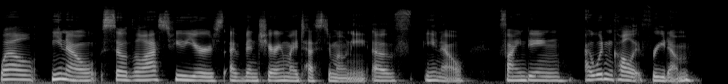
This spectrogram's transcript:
Well, you know, so the last few years I've been sharing my testimony of, you know, finding, I wouldn't call it freedom,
